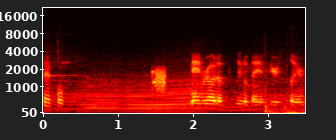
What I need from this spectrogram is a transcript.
10 4. Main road of Paleto Bay appears clear.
